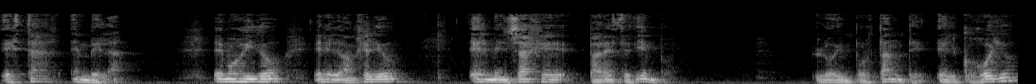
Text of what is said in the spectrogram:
Estad en vela. Hemos oído en el Evangelio el mensaje para este tiempo. Lo importante, el cogollo,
